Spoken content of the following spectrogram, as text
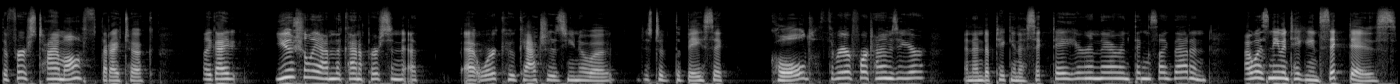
the first time off that I took, like I usually I'm the kind of person at at work who catches, you know, a just a, the basic cold three or four times a year and end up taking a sick day here and there and things like that and I wasn't even taking sick days.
